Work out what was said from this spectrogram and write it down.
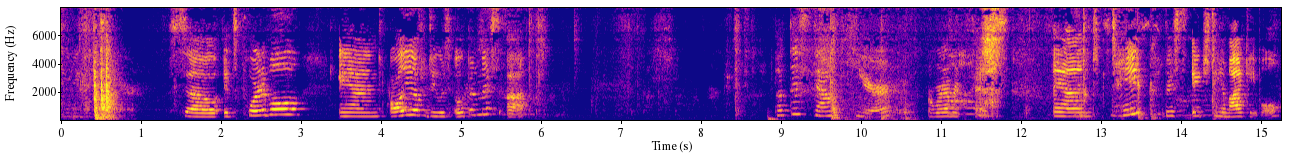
DVD player. So it's portable, and all you have to do is open this up, put this down here, or wherever it fits, and take this HDMI cable.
